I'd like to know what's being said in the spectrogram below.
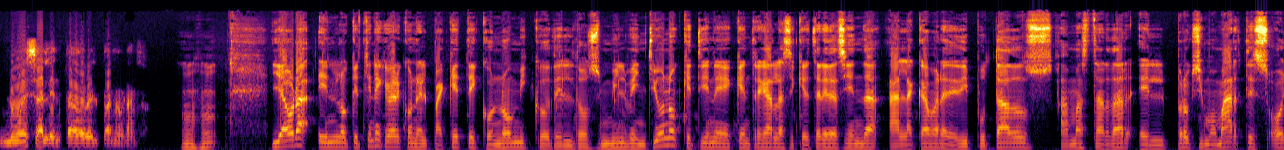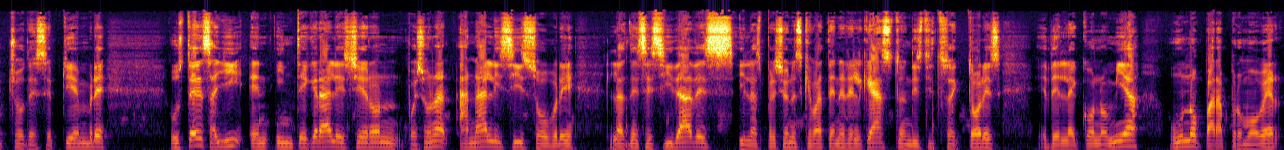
no es alentador el panorama. Y ahora, en lo que tiene que ver con el paquete económico del 2021 que tiene que entregar la Secretaría de Hacienda a la Cámara de Diputados a más tardar el próximo martes 8 de septiembre. Ustedes allí en Integral hicieron pues un análisis sobre las necesidades y las presiones que va a tener el gasto en distintos sectores eh, de la economía, uno para promover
